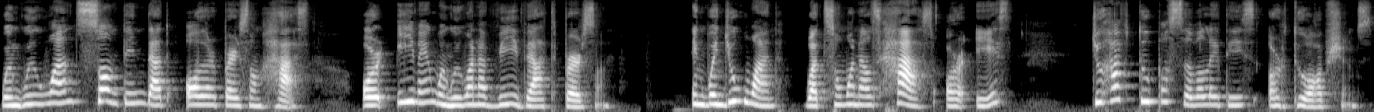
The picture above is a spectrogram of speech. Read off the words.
when we want something that other person has or even when we want to be that person. And when you want what someone else has or is, you have two possibilities or two options.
